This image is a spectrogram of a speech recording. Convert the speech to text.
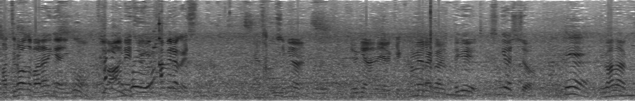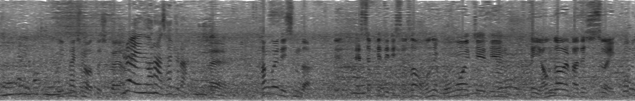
아, 들어가서 말하는 게 아니고 이 안에? 저기 카메라가 있습니다. 그래서 보시면 여기 안에 이렇게 카메라가 되게 신기하시죠? 네 이거 하나 구입하시면 어떠실까요? 그래 이거 하나 사주라 네. 한국에도 있습니다. 레시피들이 있어서 오늘 뭐 먹을지에 대한 되게 영감을 받으실 수가 있고 네,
